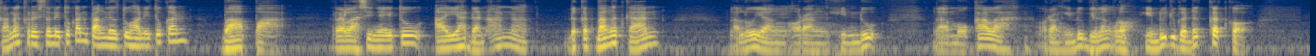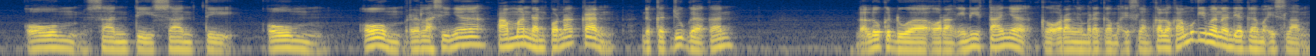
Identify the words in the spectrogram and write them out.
Karena Kristen itu kan panggil Tuhan itu kan Bapak. Relasinya itu ayah dan anak. Deket banget kan? Lalu yang orang Hindu nggak mau kalah. Orang Hindu bilang, loh Hindu juga deket kok. Om, Santi, Santi, Om, Om. Relasinya paman dan ponakan. Deket juga kan? Lalu kedua orang ini tanya ke orang yang beragama Islam, kalau kamu gimana di agama Islam?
